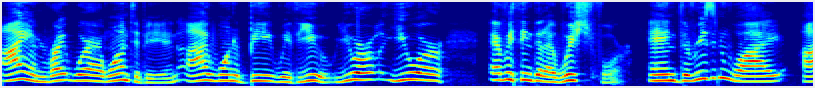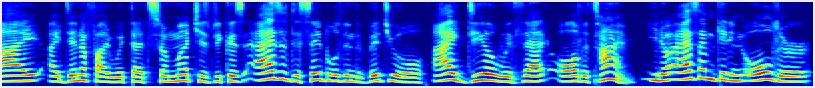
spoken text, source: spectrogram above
I am right where I want to be and I want to be with you. You are you are everything that I wished for. And the reason why I identified with that so much is because as a disabled individual, I deal with that all the time. You know, as I'm getting older,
